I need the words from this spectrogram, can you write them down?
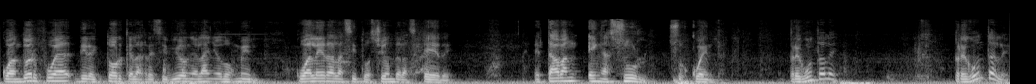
cuando él fue director que la recibió en el año 2000, cuál era la situación de las EDE. Estaban en azul sus cuentas. Pregúntale, pregúntale.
